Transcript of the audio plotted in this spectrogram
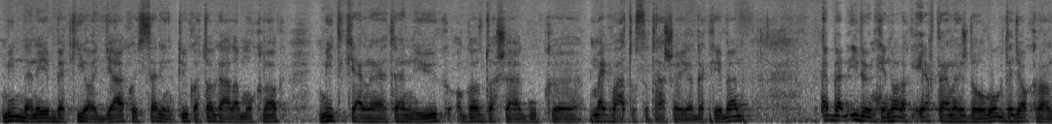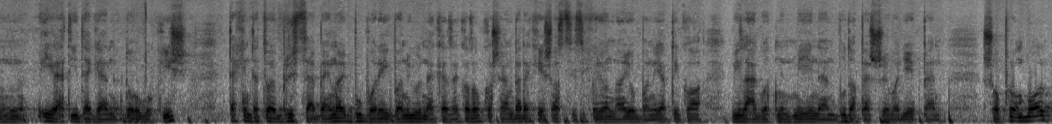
minden évben kiadják, hogy szerintük a tagállamoknak mit kellene tenniük a gazdaságuk megváltoztatása érdekében. Ebben időnként vannak értelmes dolgok, de gyakran életidegen dolgok is. Tekintető, hogy Brüsszelben nagy buborékban ülnek ezek az okos emberek, és azt hiszik, hogy onnan jobban értik a világot, mint mi innen Budapestről, vagy éppen Sopronból.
